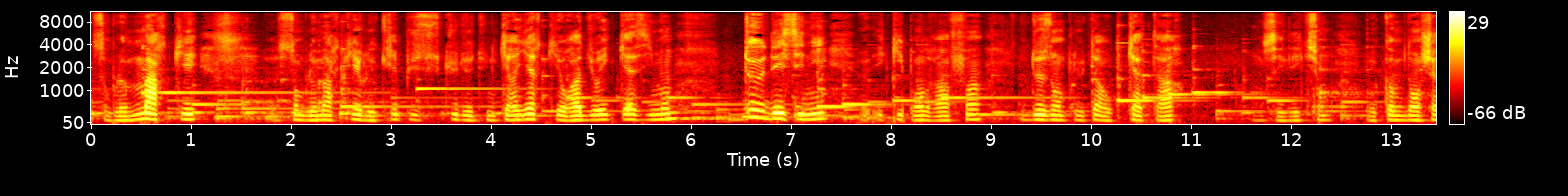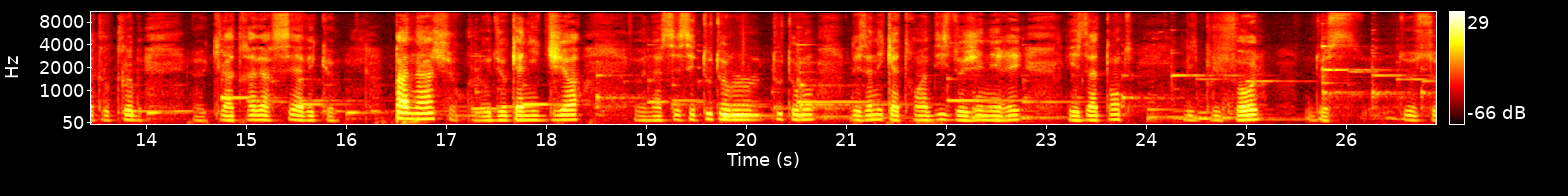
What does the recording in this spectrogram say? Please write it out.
semble marquer, semble marquer le crépuscule d'une carrière qui aura duré quasiment deux décennies et qui prendra fin deux ans plus tard au Qatar en sélection, comme dans chaque club euh, qu'il a traversé avec euh, panache. Claudio Canigia euh, n'a cessé tout au long des années 90 de générer les attentes les plus folles, de, se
